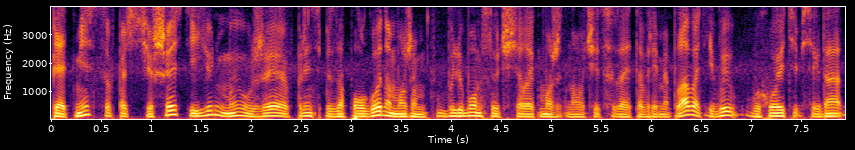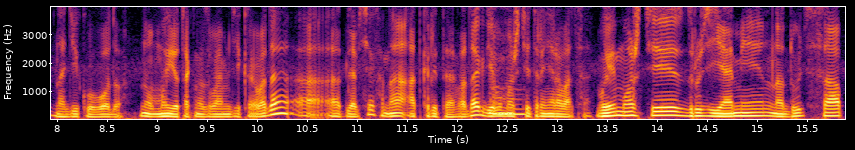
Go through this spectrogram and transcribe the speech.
5 месяцев, почти 6, июнь, мы уже, в принципе, за полгода можем, в любом случае человек может научиться за это время плавать, и вы выходите всегда на дикую воду. Ну, мы ее так называем дикая вода, а а для всех она открытая вода, где вы Мгм. можете тренироваться. Вы можете с друзьями надуть САП,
